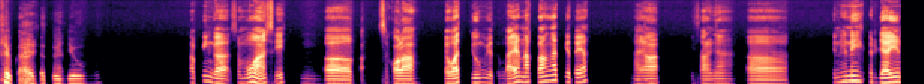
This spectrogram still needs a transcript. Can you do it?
SMKN satu Zoom tapi nggak semua sih eh, ka- sekolah lewat Zoom gitu nggak enak banget gitu ya. Kayak misalnya eh ini nih kerjain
